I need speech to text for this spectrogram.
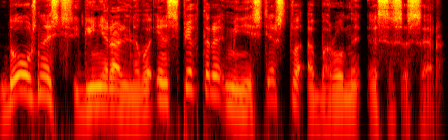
должность генерального инспектора Министерства обороны СССР.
